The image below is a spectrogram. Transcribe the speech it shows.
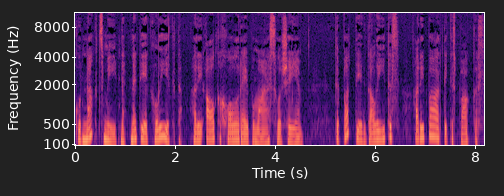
kur nakts mītne netiek liekta arī alkohola reibumā esošajiem. Tepat tiek dalītas arī pārtikas pakas,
